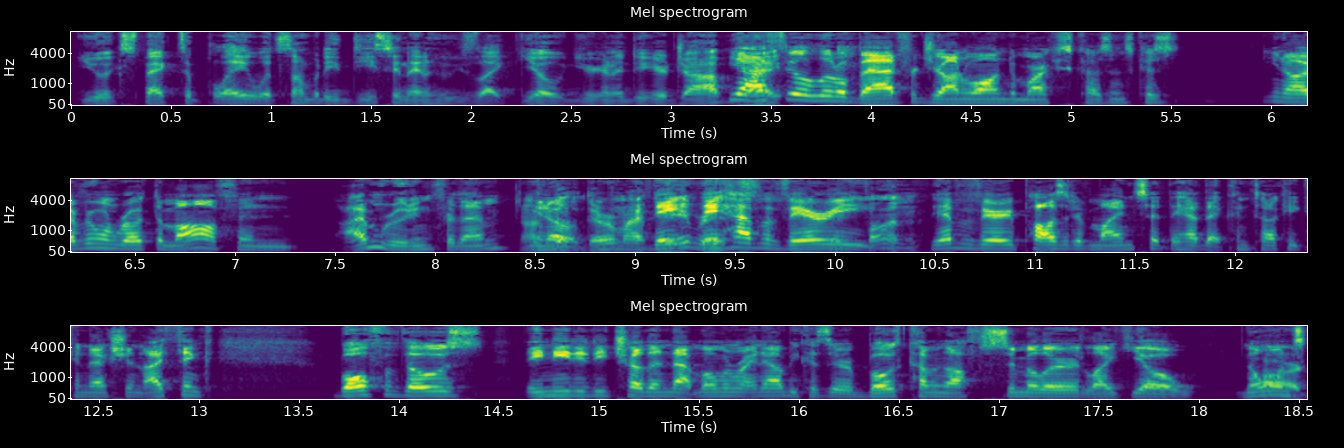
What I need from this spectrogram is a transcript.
you expect to play with somebody decent and who's like, yo, you're gonna do your job. Yeah, I feel a little bad for John Wall and DeMarcus Cousins because you know everyone wrote them off, and I'm rooting for them. You I know, know, they were my they, They have a very They're fun. they have a very positive mindset. They have that Kentucky connection. I think both of those they needed each other in that moment right now because they were both coming off similar. Like, yo, no one's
